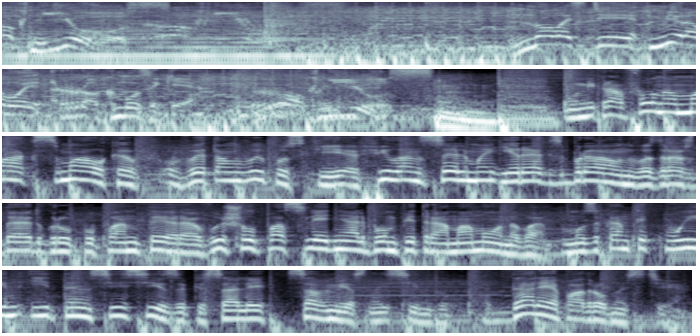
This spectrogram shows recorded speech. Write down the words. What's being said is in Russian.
Rock News. Новости мировой рок-музыки. Rock News. У микрофона Макс Малков. В этом выпуске Фил Ансельмо и Рекс Браун возрождают группу «Пантера». Вышел последний альбом Петра Мамонова. Музыканты Queen и 10cc записали совместный сингл. Далее подробности.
